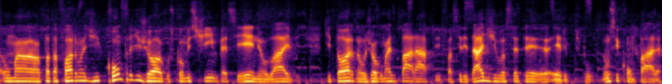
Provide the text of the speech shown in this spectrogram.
uma plataforma de compra de jogos, como Steam, PSN ou Live, que torna o jogo mais barato e facilidade de você ter ele, tipo, não se compara.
